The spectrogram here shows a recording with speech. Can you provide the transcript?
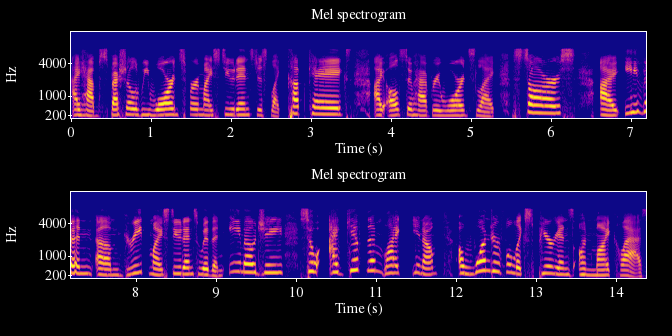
I have special rewards for my students, just like cupcakes. I also have rewards like stars. I even um, greet my students with an emoji. So I give them, like, you know, a wonderful experience on my class.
